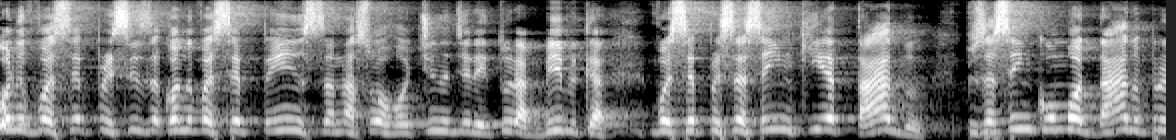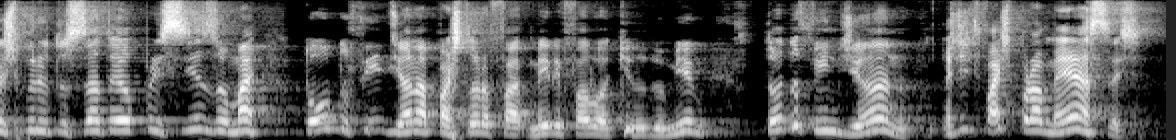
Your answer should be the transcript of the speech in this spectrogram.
quando você precisa, quando você pensa na sua rotina de leitura bíblica, você precisa ser inquietado, precisa ser incomodado pelo Espírito Santo. Eu preciso mais. Todo fim de ano, a pastora Meire falou aqui no domingo, todo fim de ano, a gente faz promessas.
